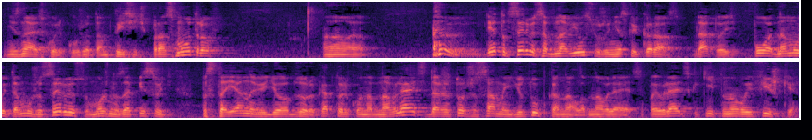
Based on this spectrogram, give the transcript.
не знаю сколько, уже там тысяч просмотров, а, этот сервис обновился уже несколько раз. Да, то есть по одному и тому же сервису можно записывать постоянно видеообзоры. Как только он обновляется, даже тот же самый YouTube канал обновляется, появляются какие-то новые фишки.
